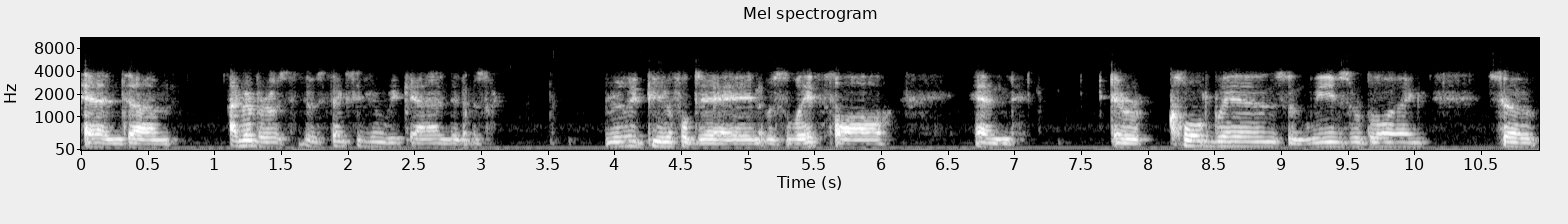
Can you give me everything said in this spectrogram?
and um, I remember it was it was Thanksgiving weekend, and it was a really beautiful day and it was late fall and there were cold winds and leaves were blowing. So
